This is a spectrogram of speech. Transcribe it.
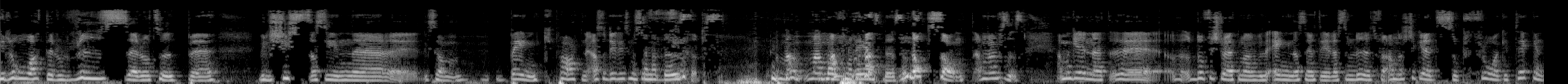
gråter och ryser och typ eh, vill kyssa sin eh, liksom bänkpartner. Alltså det är liksom Sina biceps? man, man, man, något sånt, ja men precis. Ja men grejen är att, eh, då förstår jag att man vill ägna sig åt det resten av livet för annars tycker jag det är ett stort frågetecken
